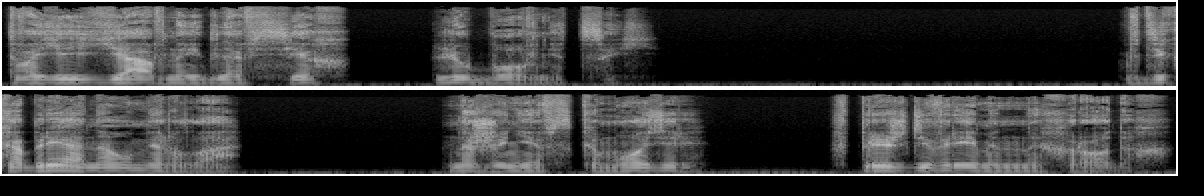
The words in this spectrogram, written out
твоей явной для всех любовницей? В декабре она умерла на Женевском озере в преждевременных родах.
